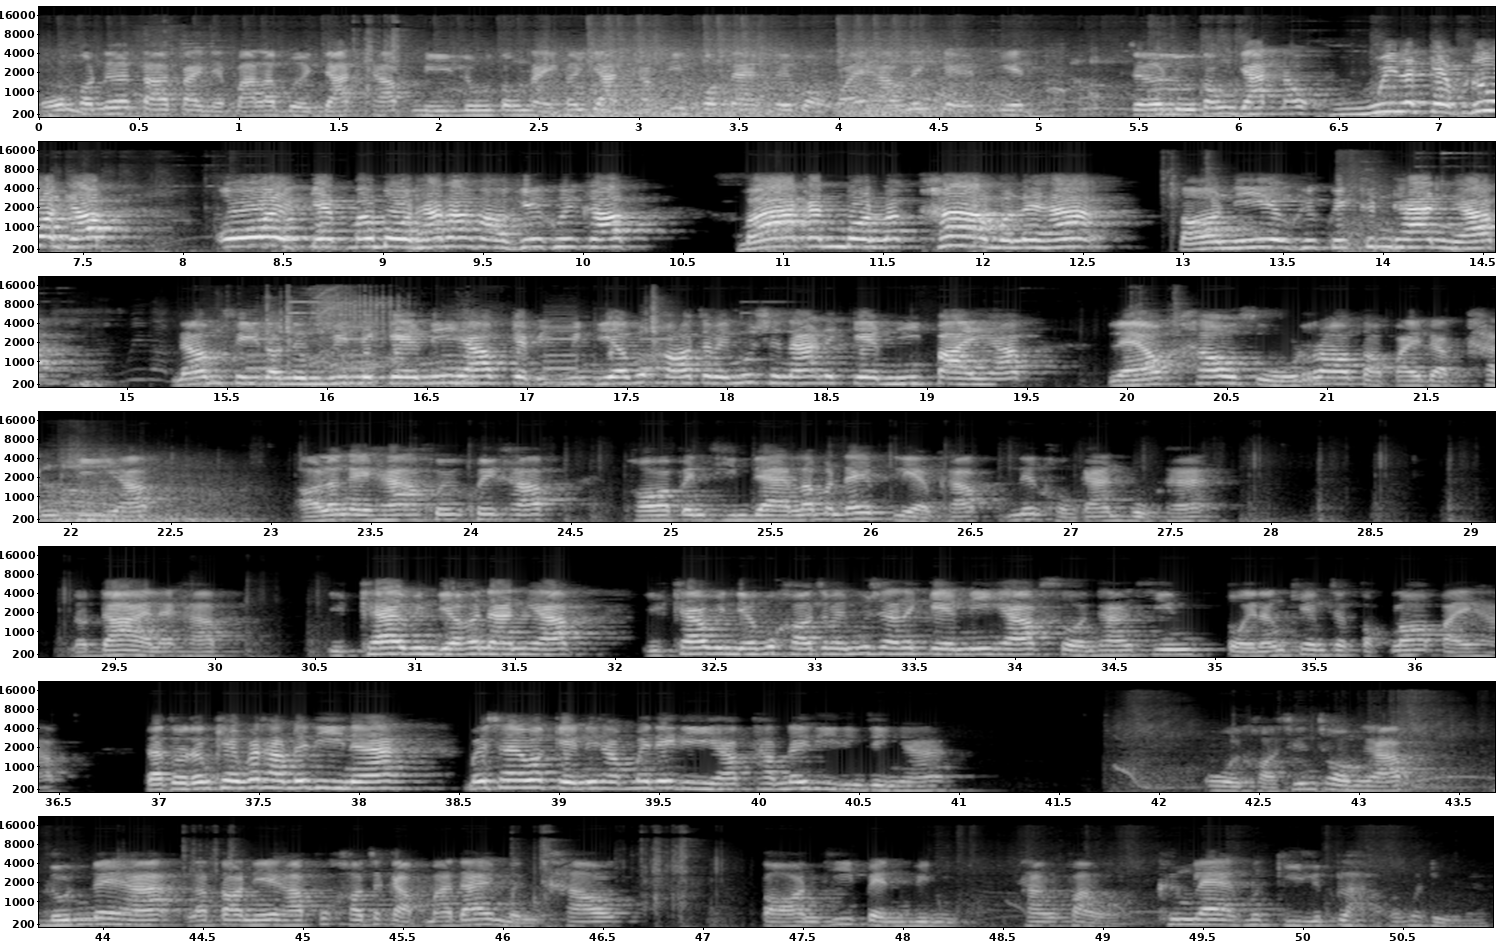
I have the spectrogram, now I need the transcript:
โอคอนเนอร์ตายไปเนี่ยปาระเบิดยัดครับมีรูตรงไหนก็ยัดครับที่โค้ชแดนเคยบอกไว้ครับเล่นเกมเอสเจอรูต้องยัดแล้วหุยแล้วเก็บรวดครับ โอ้ย เก็บมาหมดฮะทางฝั่งคุยคุยครับ มากันหมดแล้วฆ่ามหมดเลยฮะ ตอนนี้คุยคุยขึ้นแท่นครับนำ4ต่อ1วินในเกมนี้ครับ เก็บอีกวินเดียวพวกเขาจะเป็นผู้ชนะในเกมนี้ไปครับ แล้วเข้าสู่รอบต่อไปแบบทันทีครับ เอาแล้วไงฮะคุยคุยครับ พอมาเป็นทีมแดงแล้วมันได้เปรียบครับ เรื่องของการบุกฮะเราได้แล้วครับ อีกแค่วินเดียวเท่านั้นครับ อีกแค่วินเดียวพวกเขาจะเป็นผู้ชนะในเกมนี้ครับ ส่วนทางทีมตุ๋ยน้ำเค็มจะตกรอบไปครับ แต่ตุ๋ยน้ำเค็มก็ทำได้ดีนะ ไม่ใช่ว่าเกมนี้ทำไม่ได้ดีครับทำได้ดีจริงๆฮะโอ้ยขอชื่นชมครับลุ้นด้วยฮะ แล้วตอนนี้ครับ พวกเขาจะกลับมาได้เหมือนเขาตอนที่เป็นวินทางฝั่งครึ่งแรกเมื่อกี้หรือเปล่าต้องมาดูนะ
